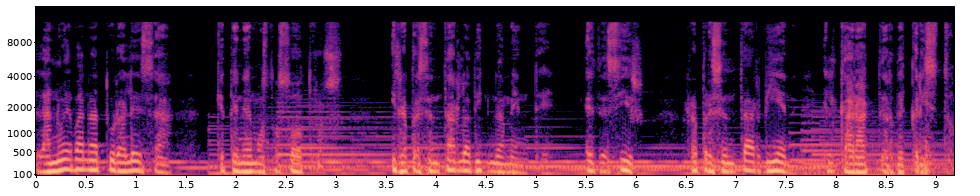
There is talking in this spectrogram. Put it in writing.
la nueva naturaleza que tenemos nosotros y representarla dignamente, es decir, representar bien el carácter de Cristo.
